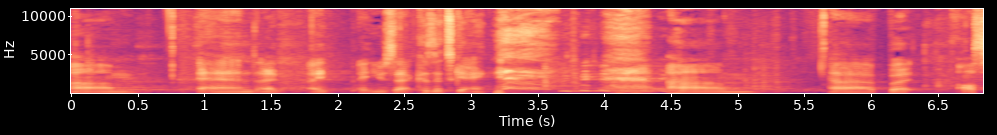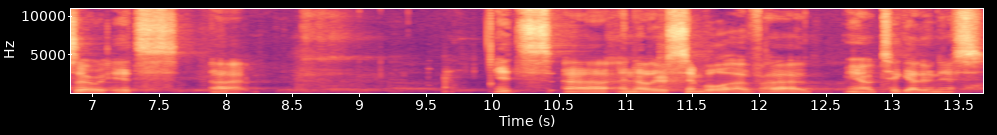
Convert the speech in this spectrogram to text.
um, and I, I, I, use that because it's gay. um, uh, but also, it's uh, it's uh, another symbol of you know togetherness.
